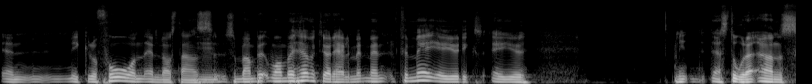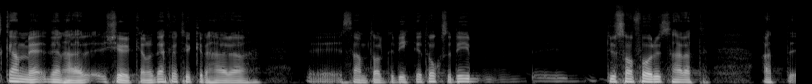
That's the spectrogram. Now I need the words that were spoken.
en mikrofon eller någonstans. Mm. Så man, man behöver inte göra det heller. Men, men för mig är ju, är ju den stora önskan med den här kyrkan och därför jag tycker det här eh, samtalet är viktigt också. Det är, du sa förut så här att att eh,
